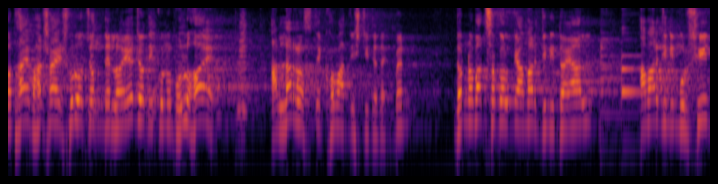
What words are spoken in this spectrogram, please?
কথায় ভাষায় সুরচন্দে লয়ে যদি কোনো ভুল হয় আল্লাহর রস্তে ক্ষমা দৃষ্টিতে দেখবেন। ধন্যবাদ সকলকে, আমার যিনি দয়াল, আমার যিনি মুর্শিদ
